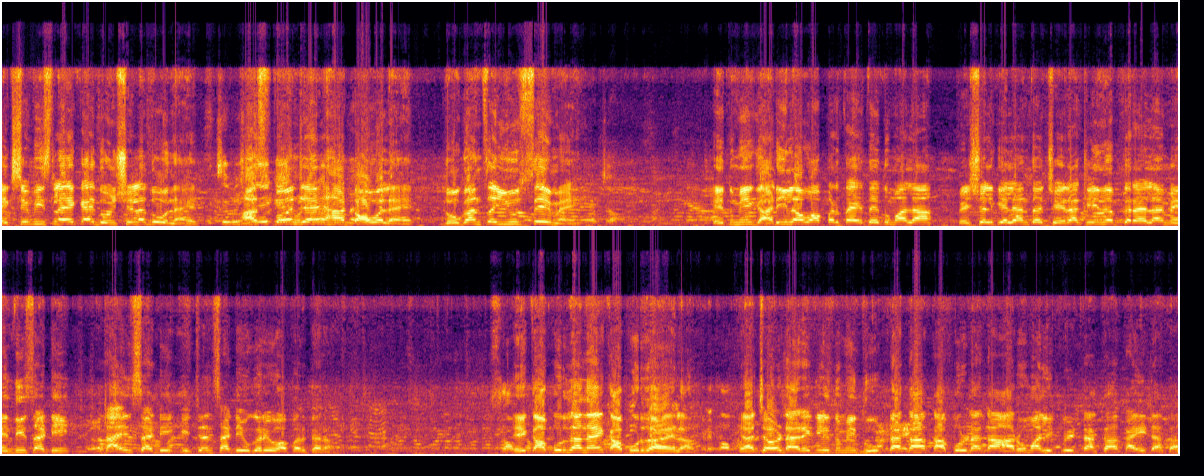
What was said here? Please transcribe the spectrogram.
एकशे वीसला एक आहे दोनशेला दोन आहेत. 120 ला हा एक आहे, स्पंज आहे 200 ला हा दोन आहे. टॉवल आहे. दोघांचा यूज सेम आहे. अच्छा. हे तुम्ही गाडीला वापरता येते तुम्हाला. फेशियल केल्यानंतर चेहरा क्लीनअप करायला मेहंदीसाठी टाईल्ससाठी किचनसाठी वगैरे वापर करा. हे कापूरदान आहे. कापूर जाळायला. याच्यावर डायरेक्टली तुम्ही धूप टाका कापूर टाका आरोमा लिक्विड टाका काही टाका.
